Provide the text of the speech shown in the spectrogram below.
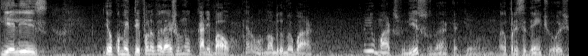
E eles, eu comentei, falei, eu velejo no Canibal, que era o nome do meu barco. E o Marcos Vinícius, né, que aqui é o- é o presidente hoje,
